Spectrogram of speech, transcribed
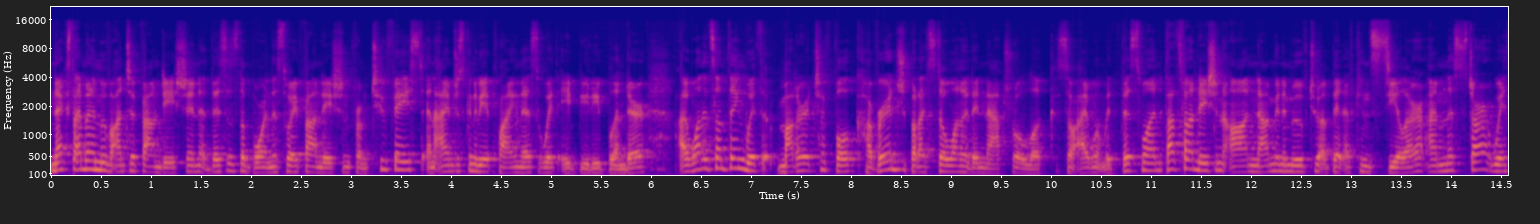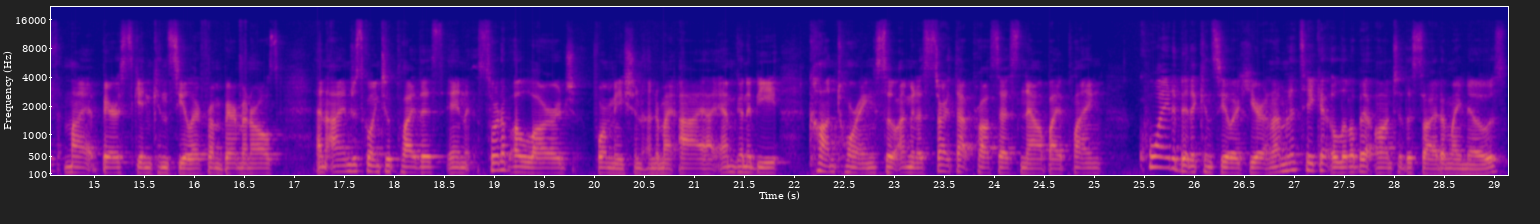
Next, I'm gonna move on to foundation. This is the Born This Way foundation from Too Faced, and I'm just gonna be applying this with a beauty blender. I wanted something with moderate to full coverage, but I still wanted a natural look, so I went with this one. That's foundation on. Now I'm gonna move to a bit of concealer. I'm gonna start with my Bare Skin Concealer from Bare Minerals, and I'm just going to apply this in sort of a large formation under my eye. I am gonna be contouring, so I'm gonna start that process now by applying quite a bit of concealer here and I'm going to take it a little bit onto the side of my nose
